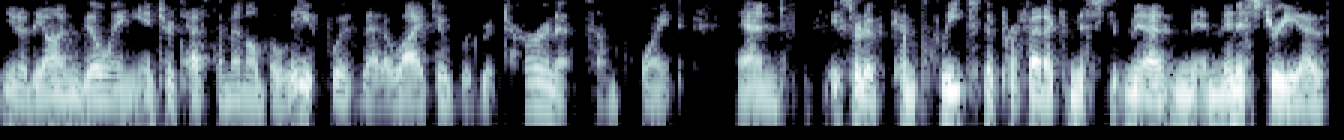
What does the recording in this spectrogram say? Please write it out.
you know the ongoing intertestamental belief was that Elijah would return at some point and sort of complete the prophetic ministry of,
